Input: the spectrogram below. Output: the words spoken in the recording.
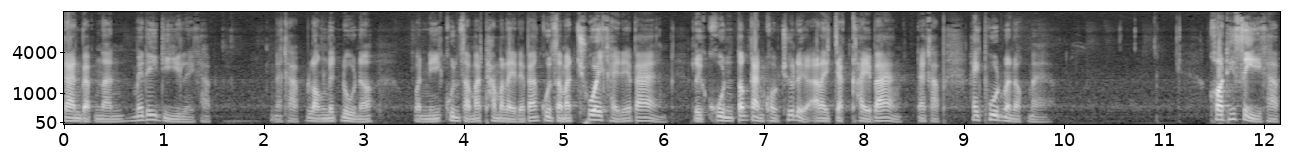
การณ์แบบนั้นไม่ได้ดีเลยครับนะครับ ลองนึกดูเนาะวันนี้คุณสามารถทำอะไรได้บ้าง คุณสามารถช่วยใครได้บ้าง หรือคุณต้องการความช่วยเหลืออะไรจากใครบ้างนะครับ ให้พูดมันออกมา ข้อที่4ครับ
